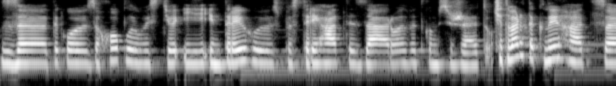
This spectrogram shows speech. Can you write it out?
з такою захопливістю і інтригою спостерігати за розвитком сюжету. Четверта книга це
